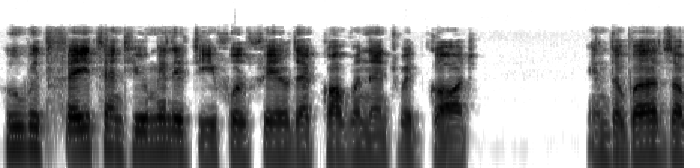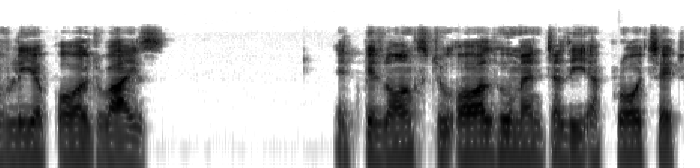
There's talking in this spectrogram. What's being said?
who with faith and humility fulfill their covenant with God. In the words of Leopold Weiss, it belongs to all who mentally approach it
